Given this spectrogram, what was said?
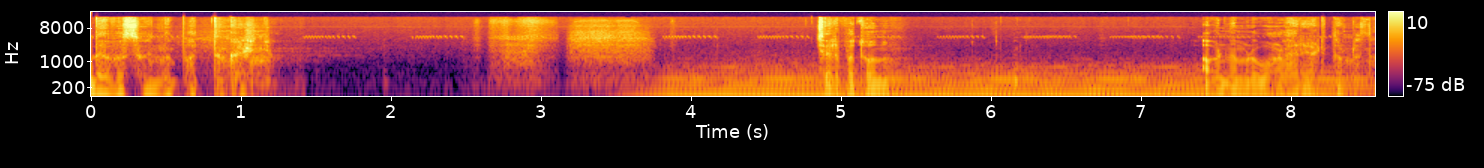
ദിവസം ഇന്ന് പത്തും കഴിഞ്ഞു. ചിലപ്പോൾ തോന്നും അവൻ നമ്മുടെ വളരെ അടുത്തുണ്ടെന്ന്.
